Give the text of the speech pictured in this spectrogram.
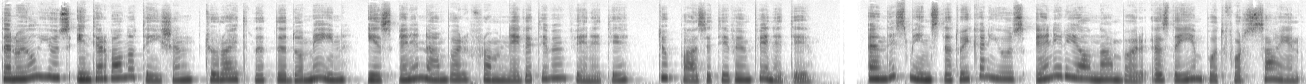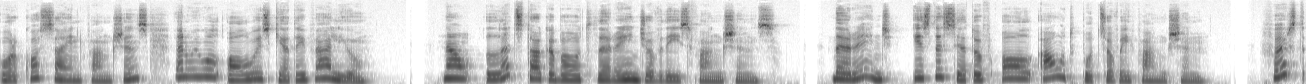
Then we will use interval notation to write that the domain is any number from negative infinity to positive infinity. And this means that we can use any real number as the input for sine or cosine functions and we will always get a value. Now, let's talk about the range of these functions. The range is the set of all outputs of a function. First,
